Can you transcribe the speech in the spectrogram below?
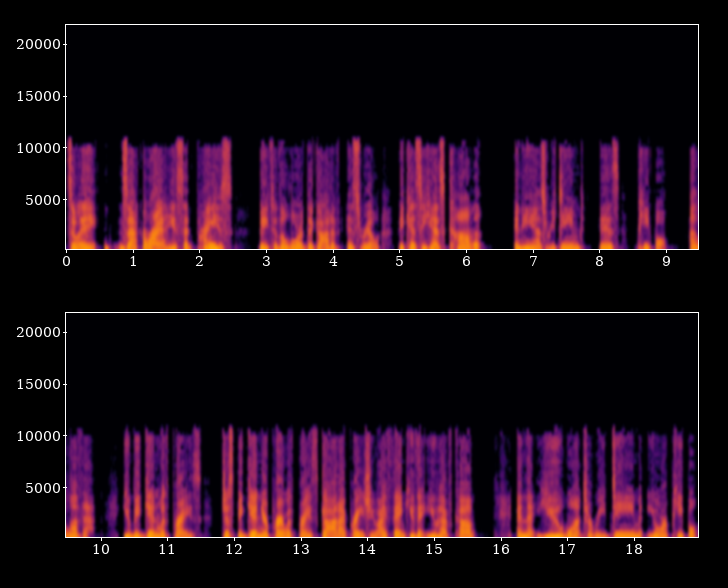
So, uh, Zechariah, he said, Praise be to the Lord, the God of Israel, because he has come and he has redeemed his people. I love that. You begin with praise. Just begin your prayer with praise. God, I praise you. I thank you that you have come and that you want to redeem your people.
